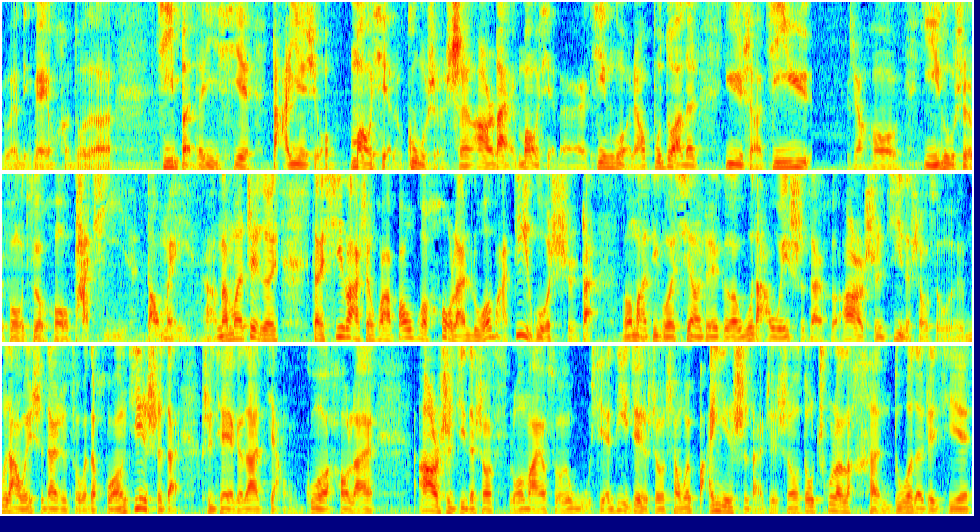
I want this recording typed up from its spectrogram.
因为里面有很多的基本的一些大英雄冒险的故事，神二代冒险的经过，然后不断的遇上机遇。然后一路顺风，最后啪叽倒霉啊！那么这个在希腊神话，包括后来罗马帝国时代，罗马帝国像这个屋大维时代和二世纪的时候，所谓屋大维时代是所谓的黄金时代。之前也跟大家讲过，后来二世纪的时候，罗马有所谓五贤帝，这个时候称为白银时代。这时候都出来了很多的这些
